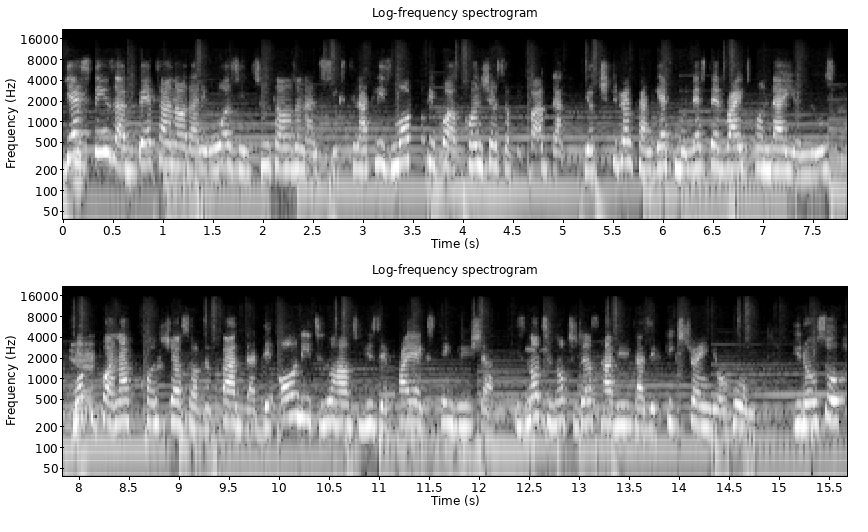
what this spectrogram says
Yes, mm. things are better now than it was in 2016. At least more people are conscious of the fact that your children can get molested right under your nose. Yeah. More people are now conscious of the fact that they all need to know how to use a fire extinguisher. It's not enough to just have it as a fixture in your home. You know, so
